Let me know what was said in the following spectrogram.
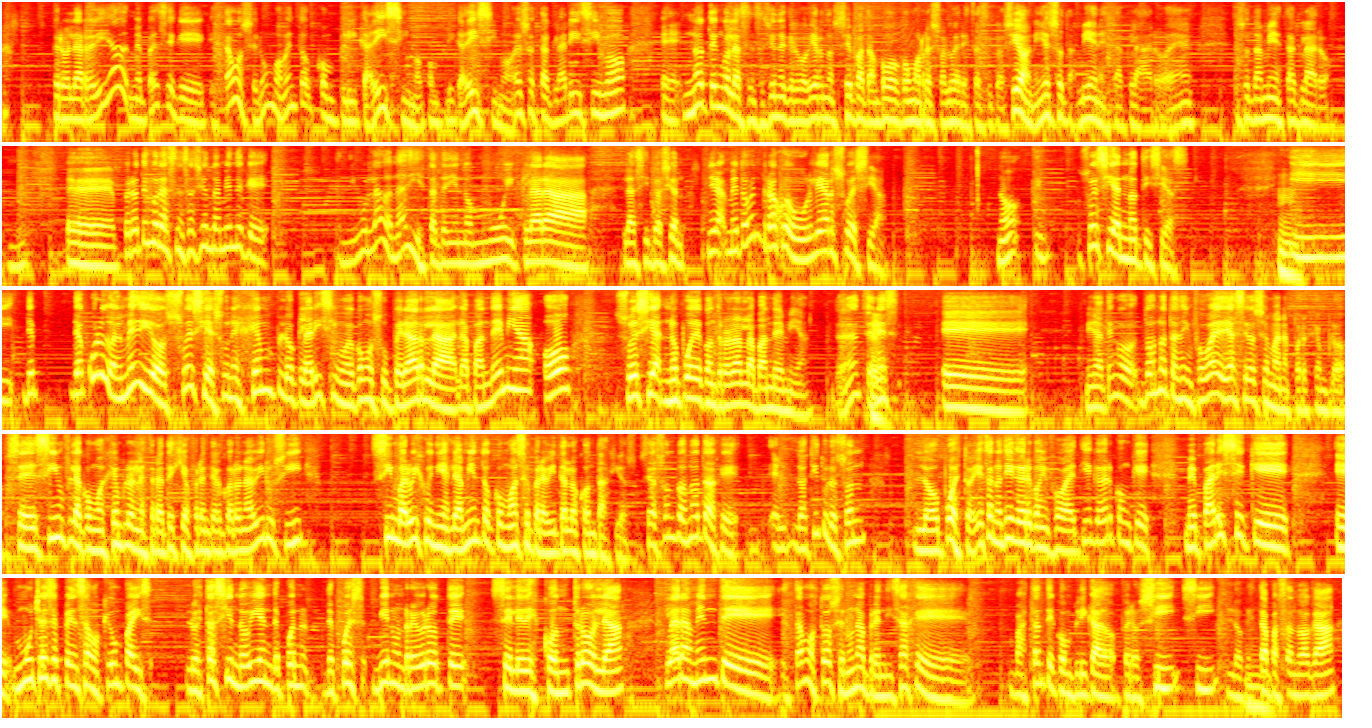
Pero la realidad me parece que, que estamos en un momento complicadísimo, complicadísimo. Eso está clarísimo. Eh, no tengo la sensación de que el gobierno sepa tampoco cómo resolver esta situación. Y eso también está claro. ¿eh? Eso también está claro. Eh, pero tengo la sensación también de que en ningún lado nadie está teniendo muy clara la situación. Mira, me tomé el trabajo de googlear Suecia. ¿No? Y Suecia en noticias. Mm. Y de, de acuerdo al medio, Suecia es un ejemplo clarísimo de cómo superar la, la pandemia o Suecia no puede controlar la pandemia. Sí. Tenés, eh, mira, tengo dos notas de Infobae de hace dos semanas, por ejemplo. Se desinfla como ejemplo en la estrategia frente al coronavirus y sin barbijo ni aislamiento, cómo hace para evitar los contagios. O sea, son dos notas que el- los títulos son lo opuesto. Y esto no tiene que ver con Infobae, tiene que ver con que me parece que eh, muchas veces pensamos que un país lo está haciendo bien, después, después viene un rebrote, se le descontrola. Claramente estamos todos en un aprendizaje bastante complicado, pero sí, sí, lo que está pasando acá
